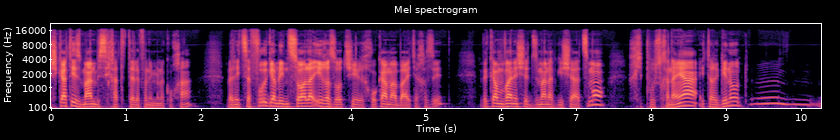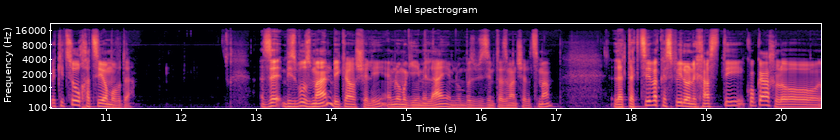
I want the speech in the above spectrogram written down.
השקעתי זמן בשיחת הטלפון עם הלקוחה, ואני צפוי גם לנסוע לעיר הזאת, שהיא רחוקה מהבית יחסית, וכמובן יש את זמן הפגישה עצמו, חיפוש חנייה, התארגנות, בקיצור, חצי יום עובדה. זה בזבוז זמן, בעיקר שלי, הם לא מגיעים אליי, הם לא מבזבזים את הזמן של עצמם. לתקציב הכספי לא נכנסתי כל כך, לא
